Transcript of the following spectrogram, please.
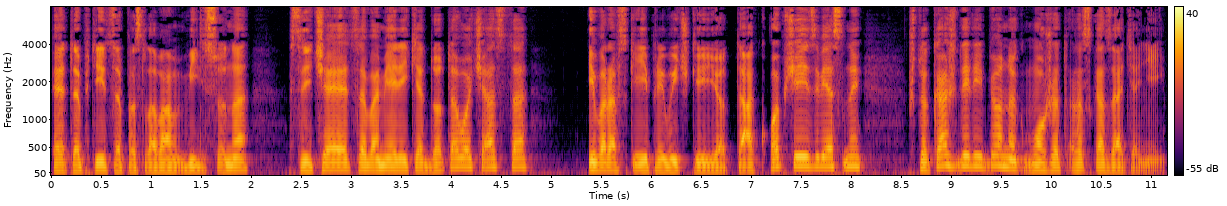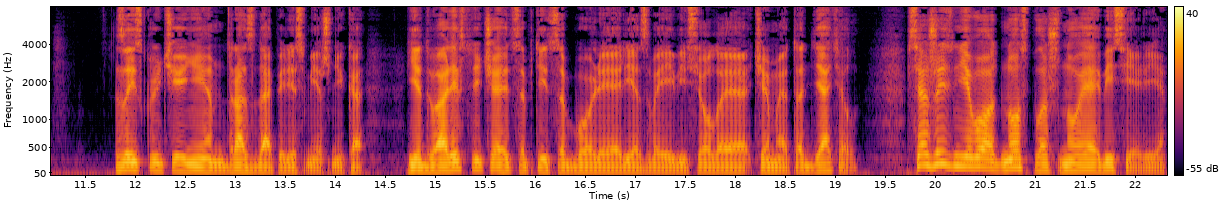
Эта птица, по словам Вильсона, встречается в Америке до того часто, и воровские привычки ее так общеизвестны, что каждый ребенок может рассказать о ней. За исключением дрозда-пересмешника, едва ли встречается птица более резвая и веселая, чем этот дятел. Вся жизнь его одно сплошное веселье.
